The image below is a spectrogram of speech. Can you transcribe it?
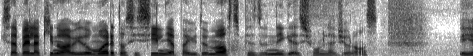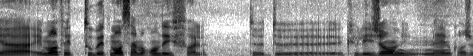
qui s'appelle Aquí no ha habido muertos, ici il n'y a pas eu de mort, espèce de négation de la violence. Et, euh, et, moi, en fait, tout bêtement, ça me rendait folle que les gens, même quand je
